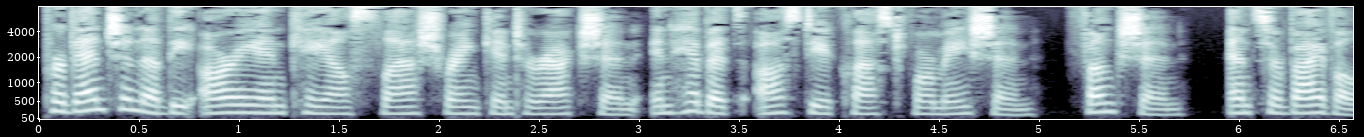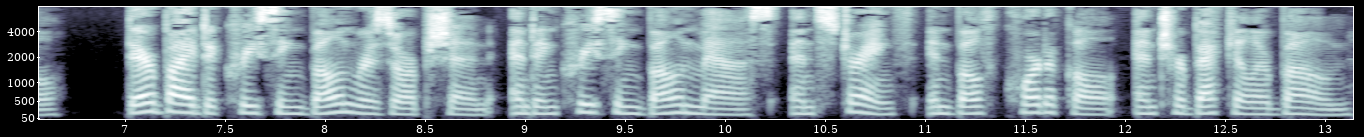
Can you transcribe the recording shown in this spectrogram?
Prevention of the RANKL-RANK interaction inhibits osteoclast formation, function, and survival, thereby decreasing bone resorption and increasing bone mass and strength in both cortical and trabecular bone.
